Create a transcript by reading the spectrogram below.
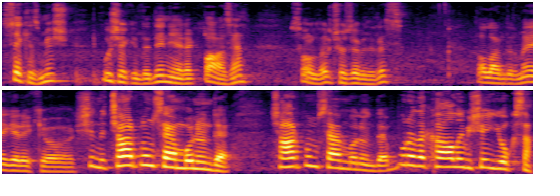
8'miş. Bu şekilde deneyerek bazen soruları çözebiliriz. Dolandırmaya gerek yok. Şimdi çarpım sembolünde, çarpım sembolünde burada k'lı bir şey yoksa,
